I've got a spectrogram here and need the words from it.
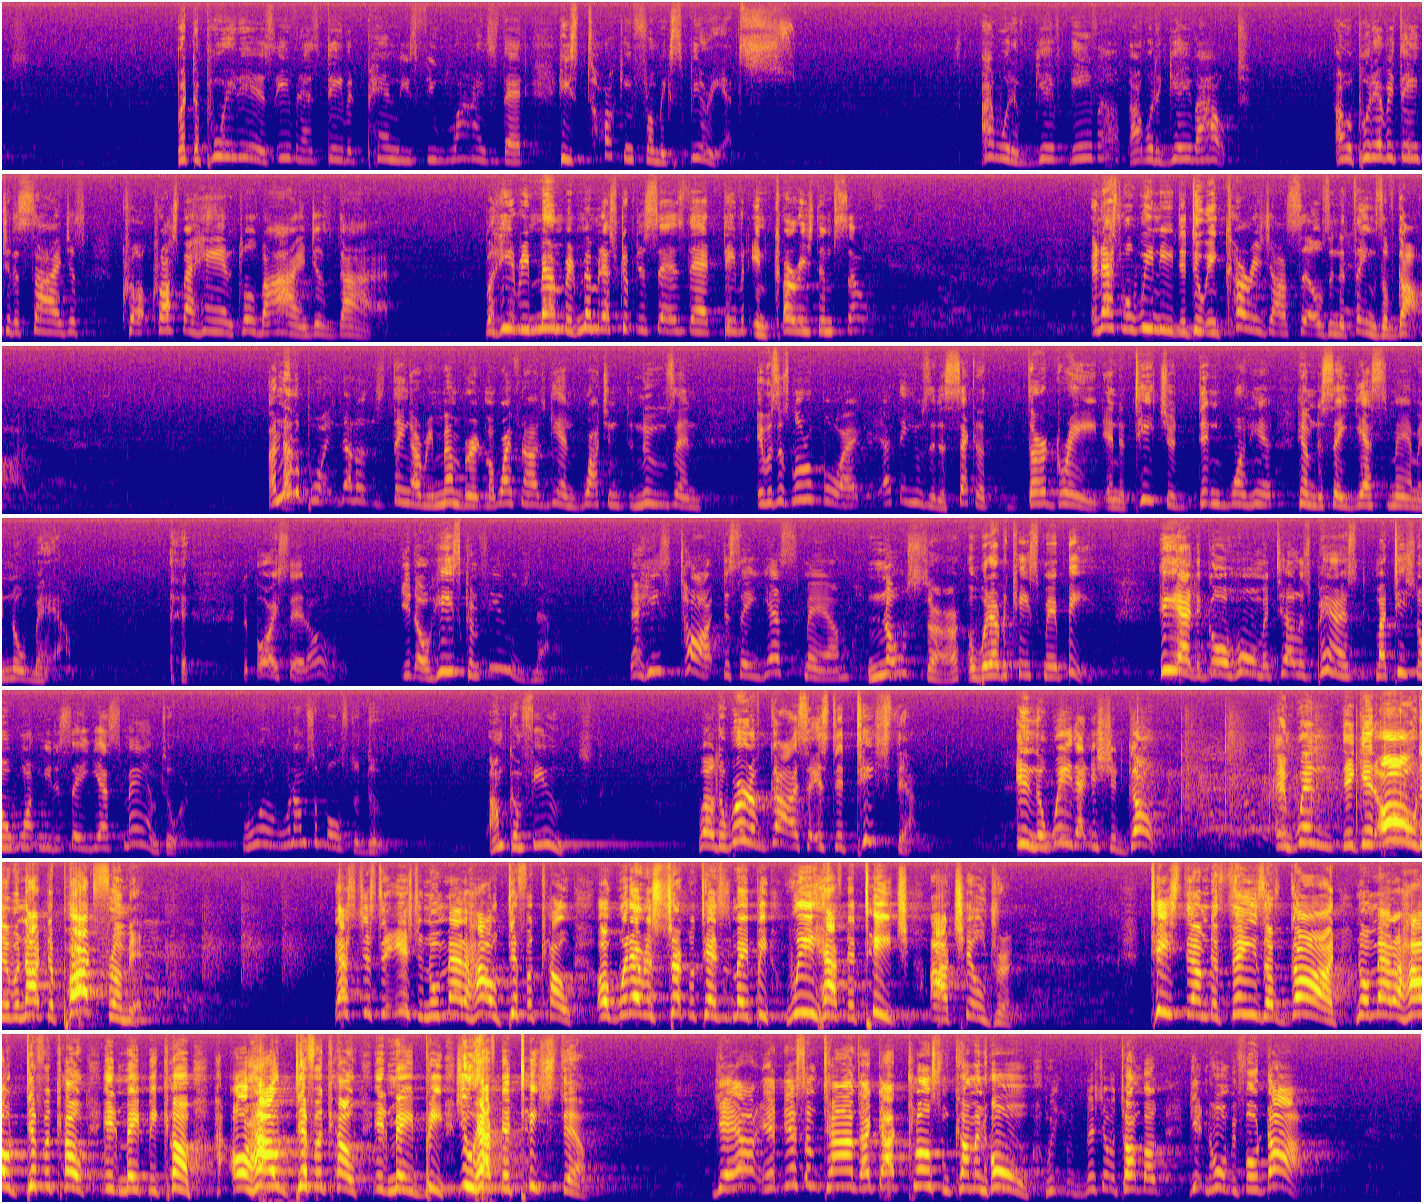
But the point is, even as David penned these few lines, that he's talking from experience. I would have give, gave up. I would have gave out. I would put everything to the side just cro- cross my hand, close my eye, and just die. But he remembered. Remember that scripture says that David encouraged himself? And that's what we need to do encourage ourselves in the things of God. Another point, another thing I remembered, my wife and I was again watching the news, and it was this little boy, I think he was in the second or third grade, and the teacher didn't want him, him to say yes, ma'am, and no, ma'am. the boy said, oh, you know, he's confused now. Now he's taught to say yes, ma'am, no, sir, or whatever the case may be. He had to go home and tell his parents, my teacher don't want me to say yes, ma'am to her. What, what I'm supposed to do? I'm confused. Well, the word of God says to teach them in the way that it should go. And when they get old, they will not depart from it. That's just the issue. No matter how difficult or whatever the circumstances may be, we have to teach our children. Teach them the things of God, no matter how difficult it may become or how difficult it may be. You have to teach them. Yeah, it, there's some times I got close from coming home. We, Bishop was talking about getting home before dark.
